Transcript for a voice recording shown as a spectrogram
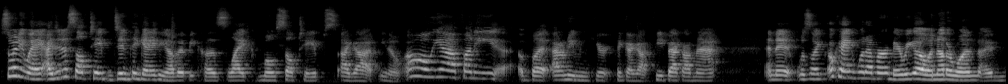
So anyway, I did a self tape. Didn't think anything of it because, like most self tapes, I got you know, oh yeah, funny, but I don't even hear think I got feedback on that. And it was like, okay, whatever. There we go, another one. I'm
